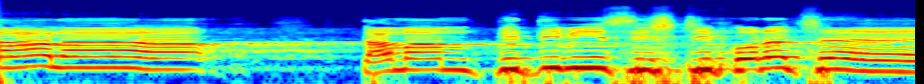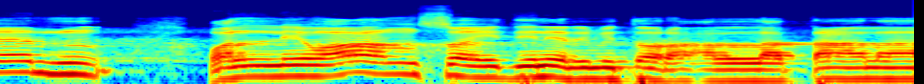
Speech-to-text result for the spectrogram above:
তালা তামাম পৃথিবী সৃষ্টি করেছেন। অনলি ওয়ান ছয় দিনের ভিতর আল্লাহ তালা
